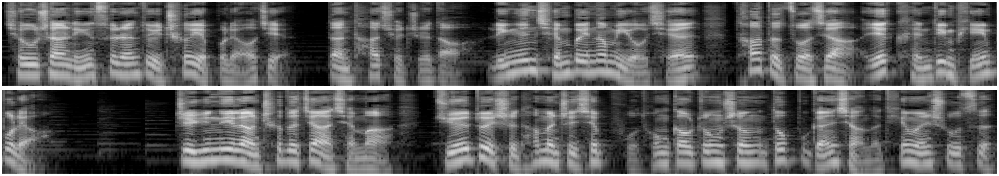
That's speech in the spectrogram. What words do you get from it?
秋山林虽然对车也不了解，但他却知道林恩前辈那么有钱，他的座驾也肯定便宜不了。至于那辆车的价钱嘛，绝对是他们这些普通高中生都不敢想的天文数字。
